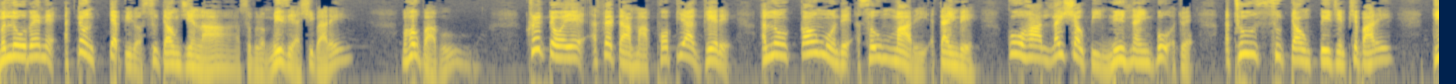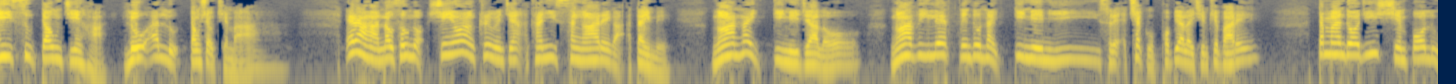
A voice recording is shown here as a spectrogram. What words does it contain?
မလိုဘဲနဲ့အတွန့်တက်ပြီးတော့ဆုတောင်းခြင်းလားဆိုပြီးတော့မေးเสียရှိပါတယ်မဟုတ်ပါဘူး ခရစ်တော်ရဲ့အသက်တာမှာဖော်ပြခဲ့တဲ့အလွန်ကောင်းမွန်တဲ့အဆုံးအမတွေအတိုင်းပဲကိုဟာလိုက်လျှောက်ပြီးနေနိုင်ဖို့အတွက်အထူးဆုတောင်းပေးခြင်းဖြစ်ပါတယ်ဒီဆုတောင်းခြင်းဟာလိုအပ်လို့တောင်းလျှောက်ခြင်းပါအဲ့ဒါဟာနောက်ဆုံးတော့ရှင်ယောဟန်ခရစ်ဝင်ကျမ်းအခန်းကြီး15ထဲကအတိုင်းပဲငါ၌တည်နေကြလောငါသည်လည်းသင်တို့၌တည်နေမည်ဆိုတဲ့အချက်ကိုဖော်ပြလိုက်ခြင်းဖြစ်ပါတယ်တမန်တော်ကြီးရှင်ပေါလု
